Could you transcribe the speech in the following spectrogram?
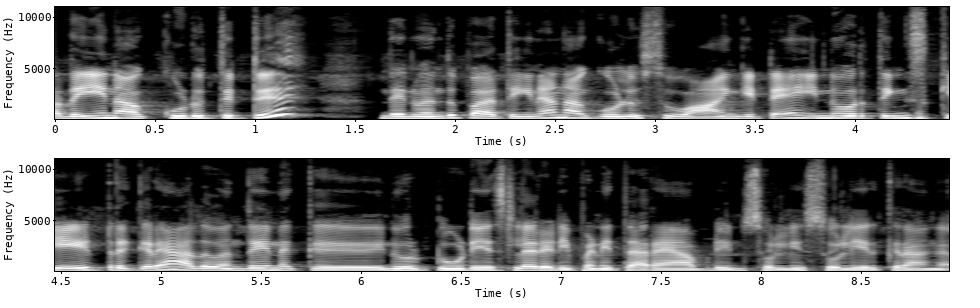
அதையும் நான் கொடுத்துட்டு தென் வந்து பார்த்தீங்கன்னா நான் கொலுசு வாங்கிட்டேன். இன்னொரு திங்ஸ் கேட்டிருக்கிறேன். அதை வந்து எனக்கு இன்னொரு டூ டேஸில் ரெடி பண்ணி தரேன் அப்படின்னு சொல்லி சொல்லியிருக்கிறாங்க.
